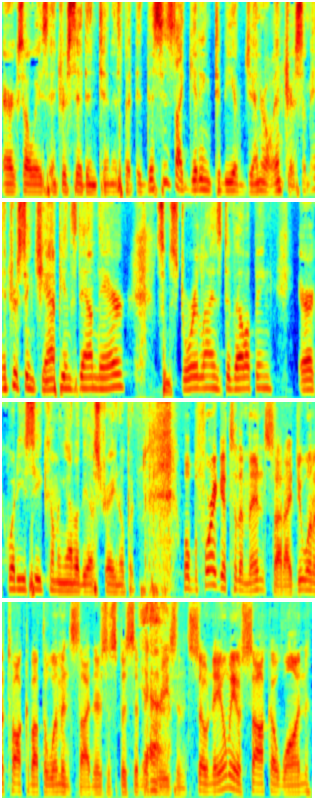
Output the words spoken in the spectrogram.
Eric's always interested in tennis, but this is like getting to be of general interest. Some interesting champions down there, some storylines developing. Eric, what do you see coming out of the Australian Open? Well, before I get to the men's side, I do want to talk about the women's side. There's a specific yeah. reason. So Naomi Osaka won.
